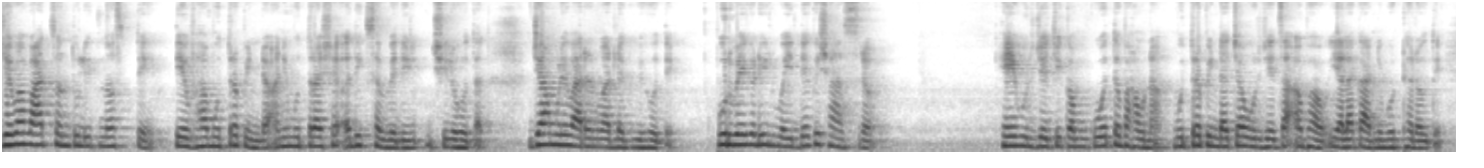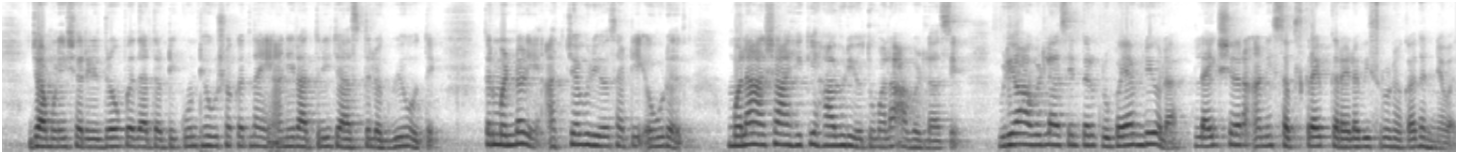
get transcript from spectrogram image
जेव्हा वात संतुलित नसते तेव्हा मूत्रपिंड आणि मूत्राशय अधिक संवेदनशील होतात ज्यामुळे वारंवार लघवी होते. पूर्वेकडील वैद्यकशास्त्र. हे ऊर्जेची कमकुवत भावना मूत्रपिंडाच्या ऊर्जेचा अभाव याला कारणीभूत ठरवते ज्यामुळे शरीर द्रव पदार्थ टिकून ठेवू शकत नाही आणि रात्री जास्त लघवी होते. तर मंडळी आजच्या व्हिडिओसाठी एवढंच. मला आशा आहे की हा व्हिडिओ तुम्हाला आवडला असेल. व्हिडिओ आवडला असेल तर कृपया व्हिडिओला लाईक शेअर आणि सबस्क्राईब करायला विसरू नका. धन्यवाद.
